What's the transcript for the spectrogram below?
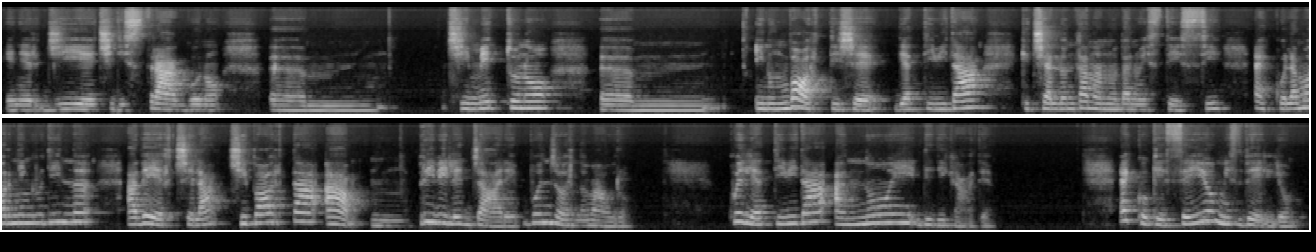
energie, ci distraggono, ehm, ci mettono ehm, in un vortice di attività che ci allontanano da noi stessi, ecco, la morning routine, avercela ci porta a mh, mm, privilegiare, buongiorno Mauro, quelle attività a noi dedicate. Ecco che se io mi sveglio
